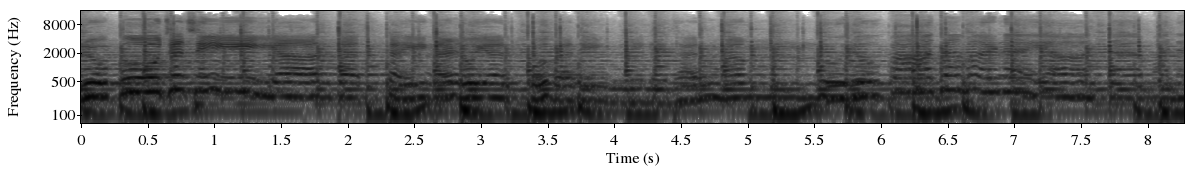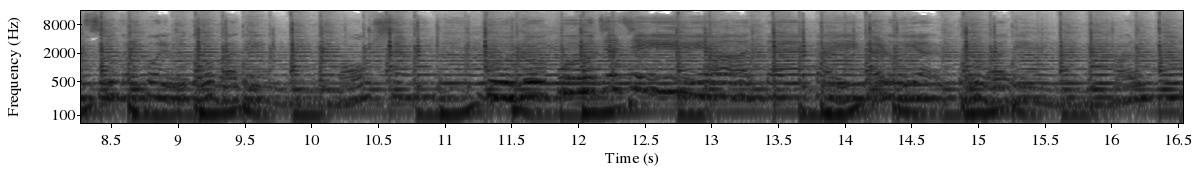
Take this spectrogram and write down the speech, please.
ഗുരുപൂജ ചെയ്യാത്ത കൈകൾ ഉയർത്തുവതിങ്ങനെ ധർമ്മം. ഗുരുപാദമണയാത്ത മനസ്സുകൾ കൊൽകുവതിങ്ങനെ മോക്ഷം. ഗുരുപൂജ ചെയ്യാത്ത കൈകൾ ഉയർത്തുക ധർമ്മം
